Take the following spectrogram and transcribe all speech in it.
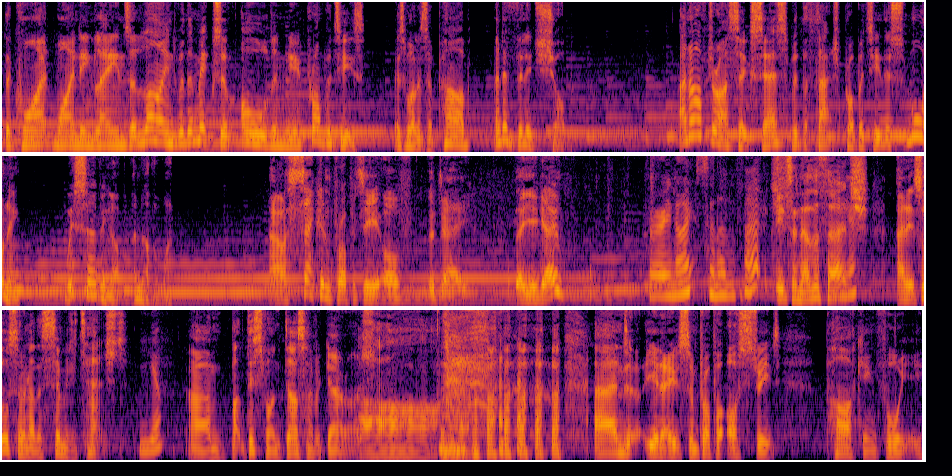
The quiet winding lanes are lined with a mix of old and new properties, as well as a pub and a village shop. And after our success with the thatch property this morning, we're serving up another one. Our second property of the day. There you go. Very nice. Another thatch. It's another thatch, and it's also another semi-detached. Yep. Um, but this one does have a garage. Ah. and, you know, some proper off-street parking for you.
